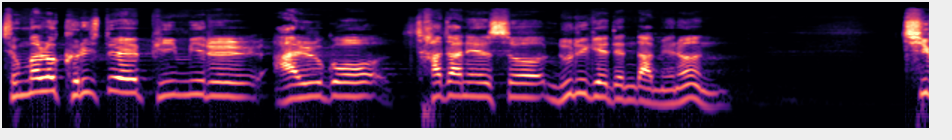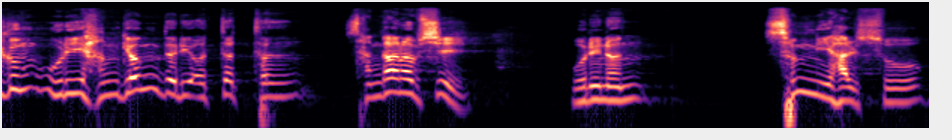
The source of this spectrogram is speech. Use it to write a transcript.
정말로 그리스도의 비밀을 알고 찾아내서 누리게 된다면은 지금 우리 환경들이 어떻든 상관없이 우리는 승리할 수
